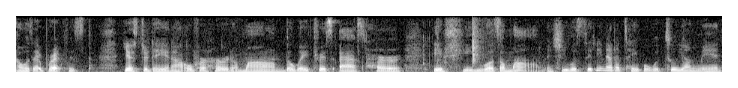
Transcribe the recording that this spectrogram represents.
I was at breakfast yesterday and I overheard a mom, the waitress asked her if she was a mom. And she was sitting at a table with two young men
